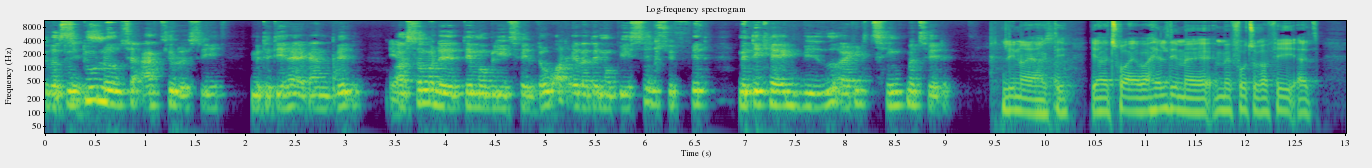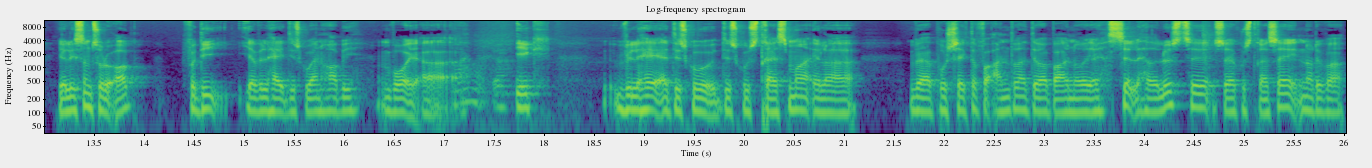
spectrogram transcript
Du, ved, du, du er nødt til aktivt at sige, men det er det her, jeg gerne vil. Ja. Og så må det, det må blive til lort, eller det må blive sindssygt fedt, men det kan jeg ikke vide, og jeg kan ikke tænke mig til det. Lige nøjagtigt. Jeg tror, jeg var heldig med, med fotografi, at jeg ligesom tog det op, fordi jeg ville have, at det skulle være en hobby, hvor jeg ah, ja. ikke ville have, at det skulle, det skulle stresse mig, eller være projekter for andre. Det var bare noget, jeg selv havde lyst til, så jeg kunne stresse af, når det var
